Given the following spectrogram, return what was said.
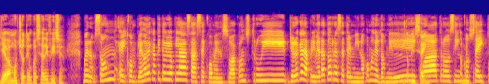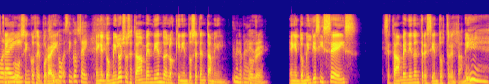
¿Lleva mucho tiempo ese edificio? Bueno, son el complejo de Capitolio Plaza se comenzó a construir, yo creo que la primera torre se terminó como en el 2004, 5, 6 por ahí. 5 o 6 por ahí. 5, 6. En el 2008 se estaban vendiendo en los 570 mil. Mira para allá. En el 2016 se estaban vendiendo en 330 mil.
